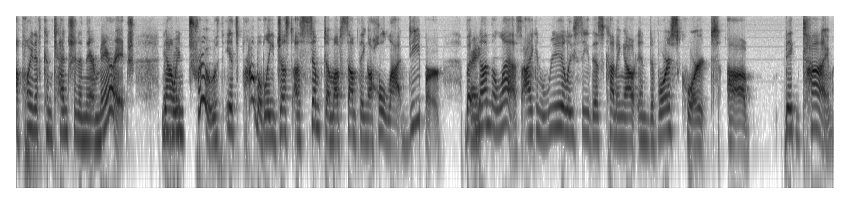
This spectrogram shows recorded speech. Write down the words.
a point of contention in their marriage. Now, mm-hmm. in truth, it's probably just a symptom of something a whole lot deeper. But right. nonetheless, I can really see this coming out in divorce court uh, big time.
